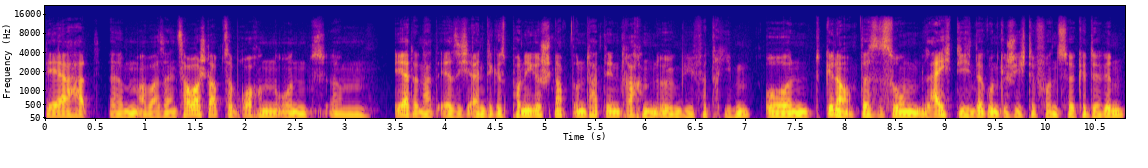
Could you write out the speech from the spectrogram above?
Der hat ähm, aber seinen Zauberstab zerbrochen und ähm, ja, dann hat er sich ein dickes Pony geschnappt und hat den Drachen irgendwie vertrieben. Und genau, das ist so leicht die Hintergrundgeschichte von Sir Cadogan.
